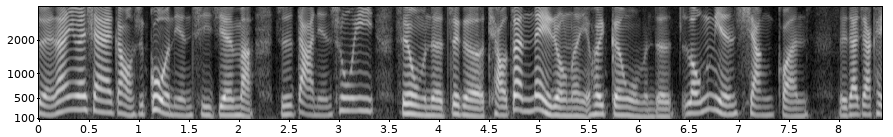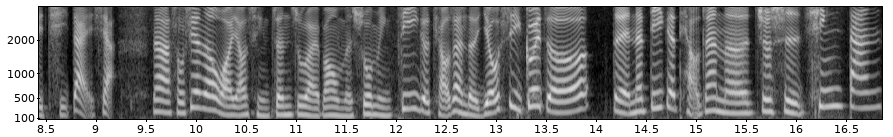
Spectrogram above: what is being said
对，那因为现在刚好是过年期间嘛，就是大年初一，所以我们的这个挑战内容呢，也会跟我们的龙年相关，所以大家可以期待一下。那首先呢，我要邀请珍珠来帮我们说明第一个挑战的游戏规则。对，那第一个挑战呢，就是清单。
